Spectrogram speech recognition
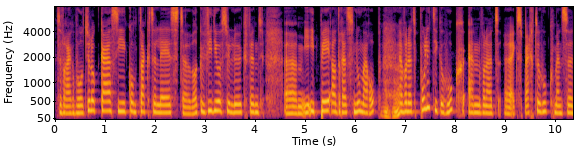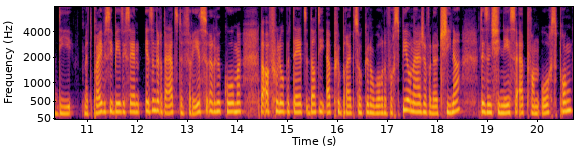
Ze vragen bijvoorbeeld je locatie, contactenlijst, eh, welke video's je leuk vindt, ehm, je IP-adres, noem maar op. Mhm. En vanuit politieke hoek en vanuit eh, expertenhoek, mensen die met privacy bezig zijn, is inderdaad de vrees er gekomen de afgelopen tijd dat die app gebruikt zou kunnen worden voor spionage vanuit China. Het is een Chinese app van oorsprong.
